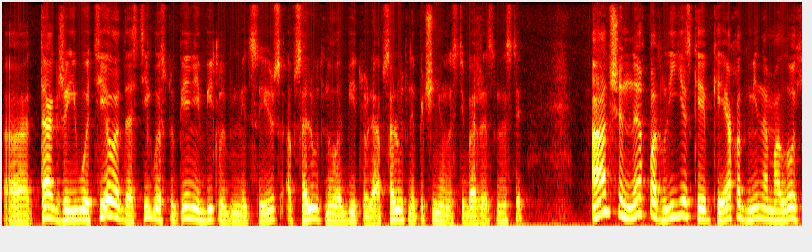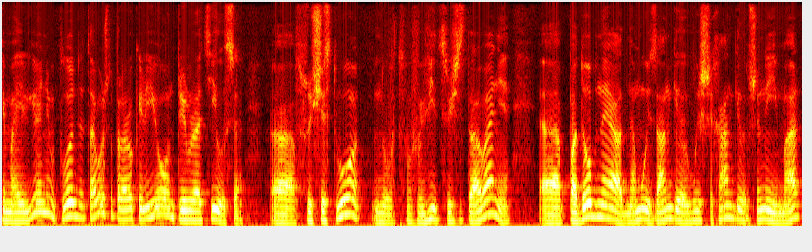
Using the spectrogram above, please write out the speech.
Э, также его тело достигло ступени битуль бимициус, абсолютного битуля, абсолютной подчиненности божественности. Адши нехпах лиескейп кеяхот мина малохи маильоним, вплоть до того, что пророк Илья, он превратился э, в существо, ну, в вид существования, э, подобное одному из ангелов, высших ангелов, Шинеймар,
